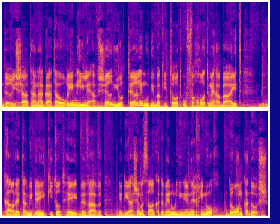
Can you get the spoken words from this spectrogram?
דרישת הנהגת ההורים היא לאפשר יותר לימודים בכיתות ופחות מהבית, בעיקר לתלמידי כיתות ה' וו'. ידיעה שמסר כתבנו לענייני חינוך, דורון קדוש.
